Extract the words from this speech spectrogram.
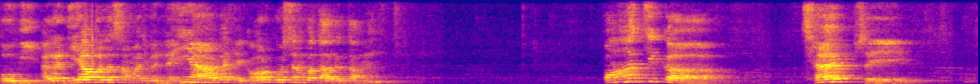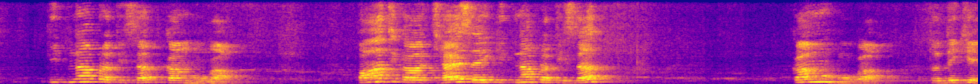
होगी। अगर यह वाला समझ में नहीं आया होगा एक और क्वेश्चन बता देता हूँ। पाँच का छ से कितना प्रतिशत कम होगा? पाँच का छ से कितना प्रतिशत कम होगा? तो देखिए,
